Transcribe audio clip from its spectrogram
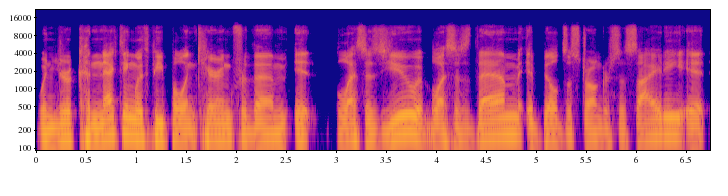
When you're connecting with people and caring for them, it blesses you, it blesses them, it builds a stronger society, it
